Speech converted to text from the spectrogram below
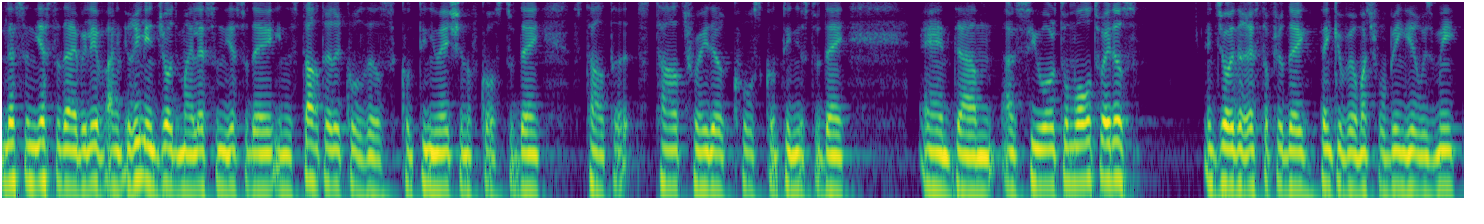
lesson yesterday, I believe. I really enjoyed my lesson yesterday in the Star Trader course. There's continuation, of course, today. Star, Star Trader course continues today. And um, I'll see you all tomorrow, traders. Enjoy the rest of your day. Thank you very much for being here with me.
